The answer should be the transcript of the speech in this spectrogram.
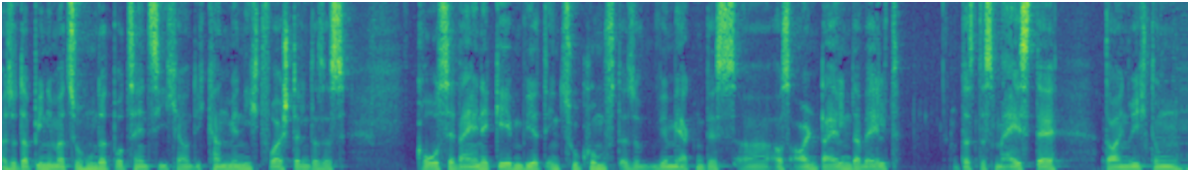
Also da bin ich mir zu 100% sicher und ich kann mir nicht vorstellen, dass es große Weine geben wird in Zukunft. Also wir merken das äh, aus allen Teilen der Welt, dass das meiste da in Richtung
